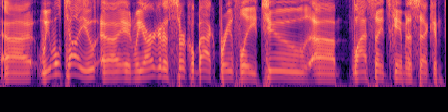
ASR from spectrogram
Uh, we will tell you, uh, and we are going to circle back briefly to uh, last night's game in a second.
